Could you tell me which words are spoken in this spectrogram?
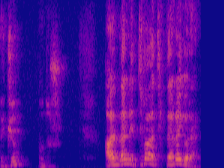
hüküm budur. Alimlerin ittifak ettiklerine göre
